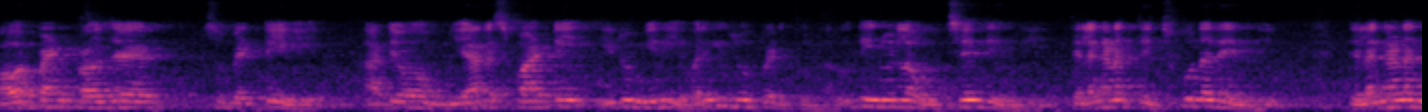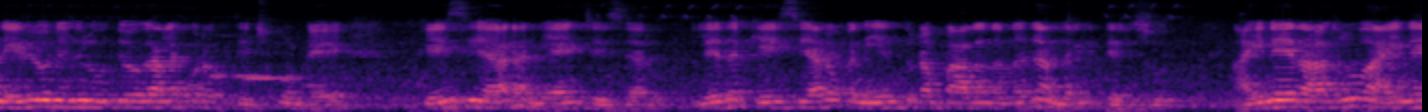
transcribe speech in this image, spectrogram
పవర్ పాయింట్ ప్రాజెక్ట్స్ పెట్టి అటు బీఆర్ఎస్ పార్టీ ఇటు మీరు ఎవరికి చూపెడుతున్నారు? దీనివల్ల వచ్చేది ఏంది? తెలంగాణ తెచ్చుకున్నది ఏంది? తెలంగాణ నీళ్ళు నిధులు ఉద్యోగాల కొరకు తెచ్చుకుంటే కేసీఆర్ అన్యాయం చేశారు. లేదా కేసీఆర్ ఒక నియంత్రణ పాలన అన్నది అందరికీ తెలుసు. ఆయనే రాజు ఆయనే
